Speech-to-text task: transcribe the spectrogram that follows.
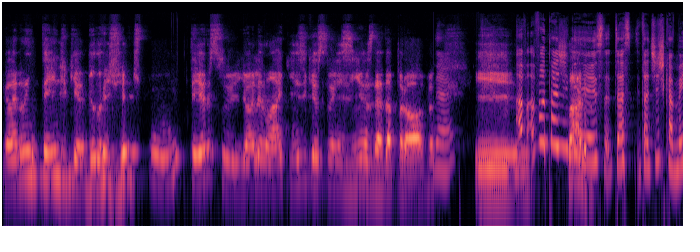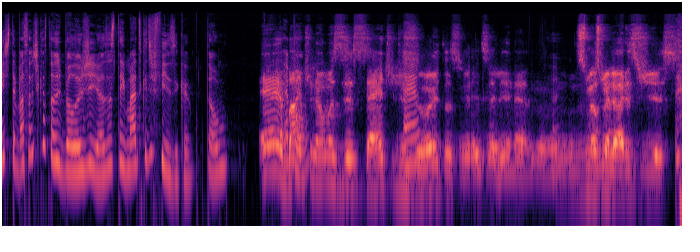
a galera não entende que a biologia é tipo um terço e olha lá 15 questõezinhas, né, da prova. É. E, a, a vantagem claro, é que estatisticamente tem bastante questão de biologia, às vezes tem mais do que de física. Então, é, é bate, bom. né, umas 17, 18 é. às vezes ali, né, nos meus melhores dias.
